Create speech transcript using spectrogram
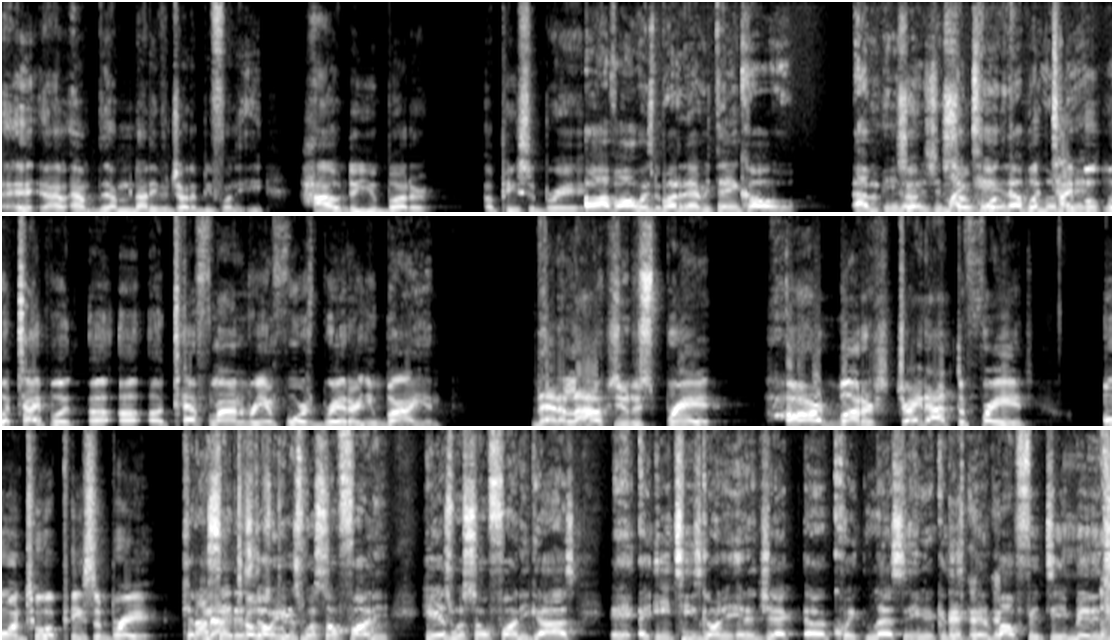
I, am not even trying to be funny. How do you butter a piece of bread? Oh, I've always the, buttered everything cold. I'm, you know, so, might so tear what, it up what a little type bit. Of, what type of uh, uh, uh, Teflon reinforced bread are you buying that allows you to spread hard butter straight out the fridge onto a piece of bread. Can I say this toasted. though? Here's what's so funny. Here's what's so funny, guys. And ET's going to interject a quick lesson here because it's been about 15 minutes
